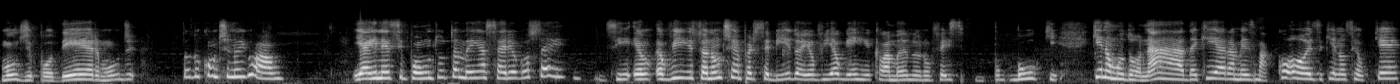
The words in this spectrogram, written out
mude poder, mude, tudo continua igual. E aí, nesse ponto, também a série eu gostei. Se, eu, eu vi isso, eu não tinha percebido, aí eu vi alguém reclamando no Facebook que não mudou nada, que era a mesma coisa, que não sei o quê.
